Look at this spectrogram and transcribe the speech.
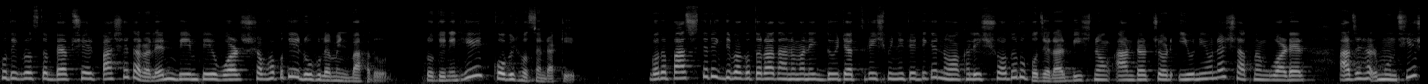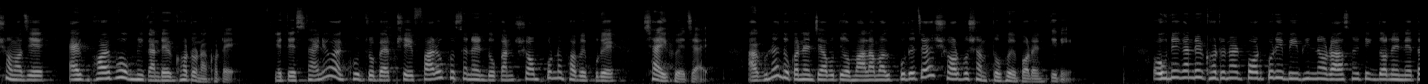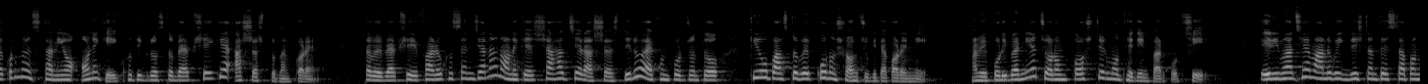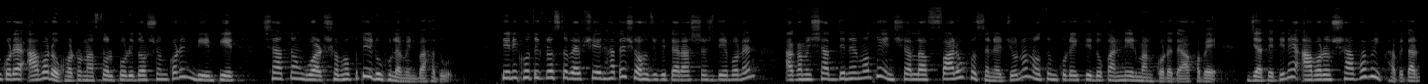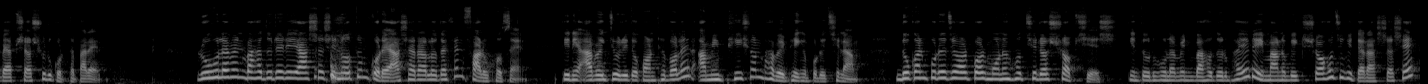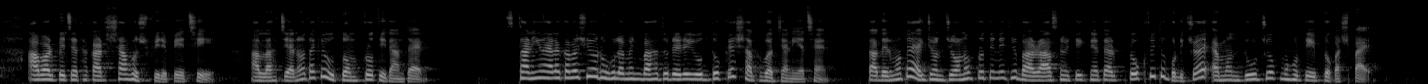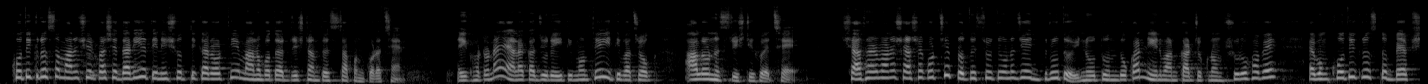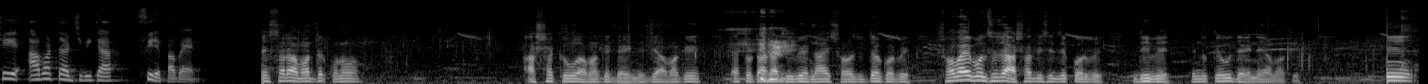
ক্ষতিগ্রস্ত ব্যবসায়ীর পাশে দাঁড়ালেন বিএনপি ওয়ার্ড সভাপতি রুহুল আমিন বাহাদুর। প্রতিনিধি কবির হোসেন রাকিব। গত পাঁচ তারিখ দিবাগত রাত আনুমানিক দুইটা ত্রিশ মিনিটের দিকে নোয়াখালী সদর উপজেলার বিশ নং আন্ডারচর ইউনিয়নের সাত নং ওয়ার্ডের আজহার মুন্সি সমাজে এক ভয়াবহ অগ্নিকাণ্ডের ঘটনা ঘটে। এতে স্থানীয় এক ক্ষুদ্র ব্যবসায়ী ফারুক হোসেনের দোকান সম্পূর্ণভাবে পুড়ে ছাই হয়ে যায়। আগুনে দোকানের যাবতীয় মালামাল পুড়ে যায়, সর্বশান্ত হয়ে পড়েন তিনি। অগ্নিকাণ্ডের ঘটনার পরপরই বিভিন্ন রাজনৈতিক দলের নেতাকর্মী স্থানীয় অনেকেই ক্ষতিগ্রস্ত ব্যবসায়ীকে আশ্বাস প্রদান করেন। তবে ব্যবসায়ী ফারুক হোসেন জানান অনেকে সাহায্যের আশ্বাস দিলেও এখন পর্যন্ত কেউ বাস্তবে কোনো সহযোগিতা করেননি। আমি পরিবার নিয়ে চরম কষ্টের মধ্যে দিন পার করছি। এরই মাঝে মানবিক দৃষ্টান্ত স্থাপন করে আবারও ঘটনাস্থল পরিদর্শন করেন বিএনপির সাত নং ওয়ার্ড সভাপতি রুহুল আমিন বাহাদুর। তিনি ক্ষতিগ্রস্ত ব্যবসায়ীর হাতে সহযোগিতার আশ্বাস দিয়ে বলেন, আগামী সাত দিনের মধ্যে ইনশাল্লাহ ফারুক হোসেনের জন্য নতুন করে একটি দোকান নির্মাণ করে দেওয়া হবে, যাতে তিনি আবারও স্বাভাবিকভাবে তার ব্যবসা শুরু করতে পারেন। রুহুল আমিন বাহাদুরের এই আশ্বাসে নতুন করে আশার আলো দেখেন ফারুক হোসেন। তিনি আবেগজড়িত কণ্ঠে বলেন, আমি ভীষণভাবে ভেঙে পড়েছিলাম। দোকান পুড়ে যাওয়ার পর মনে হচ্ছিল সব শেষ, কিন্তু রুহুল আমিন বাহাদুর ভাইয়ের এই মানবিক সহযোগিতার আশ্বাসে আবার বেঁচে থাকার সাহস ফিরে পেয়েছি। আল্লাহ যেন তাকে উত্তম প্রতিদান দেন। স্থানীয় এলাকাবাসীও রুহুল আমিন বাহাদুরের এই উদ্যোগকে সাধুবাদ জানিয়েছেন। তাদের মতে একজন জনপ্রতিনিধি বা রাজনৈতিক নেতার প্রকৃত পরিচয় এমন দুর্যোগ মুহূর্তেই প্রকাশ পায়। ক্ষতিগ্রস্ত মানুষের পাশে দাঁড়িয়ে তিনি সত্যিকার অর্থে মানবতার দৃষ্টান্ত স্থাপন করেছেন। এই ঘটনায় এলাকা জুড়ে ইতিমধ্যে ইতিবাচক আলোড়নের সৃষ্টি হয়েছে। সাধারণ মানুষ আশা করছে প্রতিশ্রুতি অনুযায়ী দ্রুতই নতুন দোকান নির্মাণ কার্যক্রম শুরু হবে এবং ক্ষতিগ্রস্ত ব্যবসায়ী আবার তার জীবিকা ফিরে পাবেন। এছাড়া আমাদের কোনো আশা কেউ আমাকে দেয়নি যে আমাকে এত টাকা দিবে নাই সহযোগিতা করবে। সবাই বলছে যে আশা দিছে যে করবে, দিবে, কিন্তু কেউ দেয়নি আমাকে। আমি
